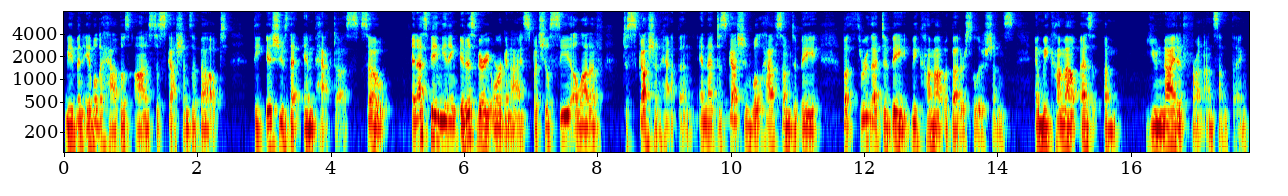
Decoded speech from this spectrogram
we've been able to have those honest discussions about the issues that impact us. So, an SBA meeting, it is very organized, but you'll see a lot of discussion happen. And that discussion will have some debate, but through that debate, we come out with better solutions and we come out as a united front on something.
